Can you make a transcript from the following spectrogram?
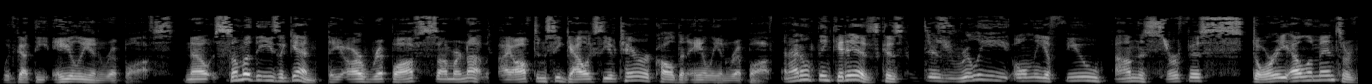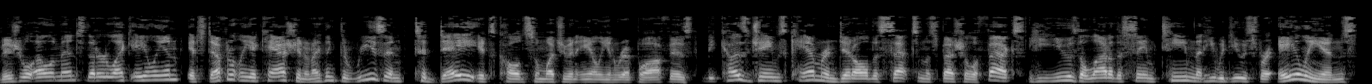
We've got the alien ripoffs. Now, some of these, again, they are ripoffs, some are not. I often see Galaxy of Terror called an alien ripoff, and I don't think it is, because there's really only a few on the surface story elements or visual elements that are like Alien. It's definitely a cash-in, and I think the reason today it's called so much of an alien ripoff is because James Cameron did all the sets and the special effects, he used a lot of the same team that he would use for Aliens.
